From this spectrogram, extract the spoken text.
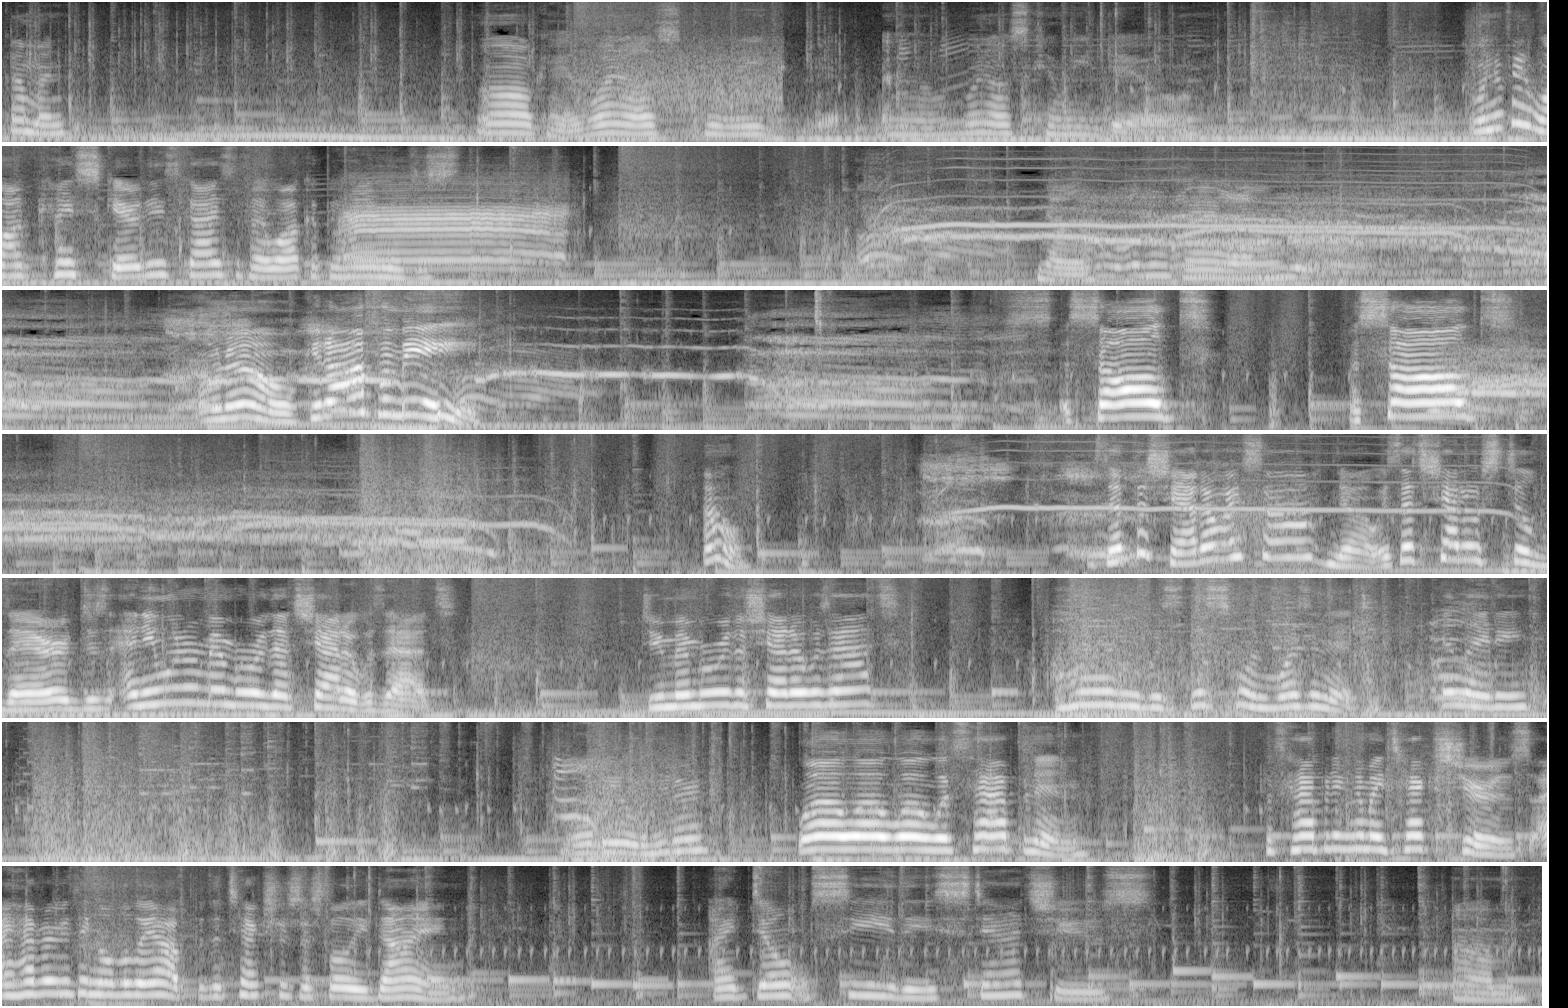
Come on. Okay, what else can we... Uh, what else can we do? I wonder if I walk... Can I scare these guys if I walk up behind them and just... No. Oh no! Get off of me! Assault! Assault! Oh. Is that the shadow I saw? No. Is that shadow still there? Does anyone remember where that shadow was at? Do you remember where the shadow was at? Oh, it was this one, wasn't it? Hey, lady. Will I be able to hit her? Whoa, whoa, whoa, what's happening? What's happening to my textures? I have everything all the way up, but the textures are slowly dying. I don't see these statues. Um,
